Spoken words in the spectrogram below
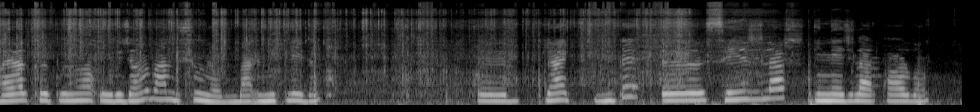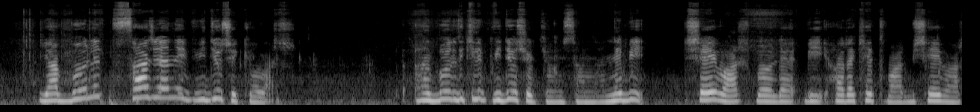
hayal kırıklığına uğrayacağımı ben düşünmüyordum. Ben ümitliydim. E, yani bir de e, seyirciler, dinleyiciler pardon. Ya böyle sadece hani video çekiyorlar. Hani böyle dikilip video çekiyor insanlar. Ne bir şey var böyle bir hareket var bir şey var.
